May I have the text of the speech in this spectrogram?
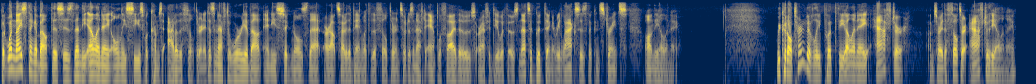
But one nice thing about this is then the LNA only sees what comes out of the filter, and it doesn't have to worry about any signals that are outside of the bandwidth of the filter, and so it doesn't have to amplify those or have to deal with those. And that's a good thing. It relaxes the constraints on the LNA. We could alternatively put the LNA after, I'm sorry, the filter after the LNA.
